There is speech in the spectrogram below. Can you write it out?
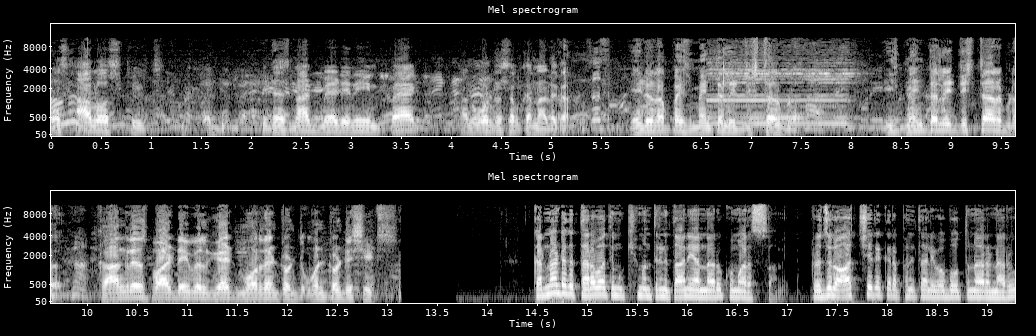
was hollow speech. It, it has not made any impact on voters of Karnataka. Yediyurappa is mentally disturbed. He's mentally disturbed. Congress party will get more than 20, 120 seats. Karnataka తర్వాతి ముఖ్యమంత్రిని తానే అన్నారు కుమారస్వామి ప్రజలు ఆశ్చర్యకర ఫలితాలు ఇవ్వబోతున్నారన్నారు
